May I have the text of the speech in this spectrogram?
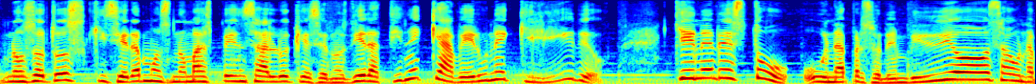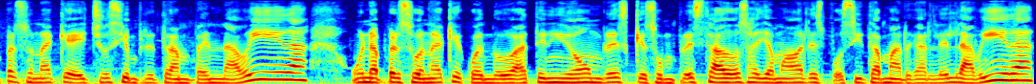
nosotros quisiéramos no más pensarlo y que se nos diera. Tiene que haber un equilibrio. ¿Quién eres tú? Una persona envidiosa, una persona que ha hecho siempre trampa en la vida, una persona que cuando ha tenido hombres que son prestados ha llamado a la esposita a amargarle la vida,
